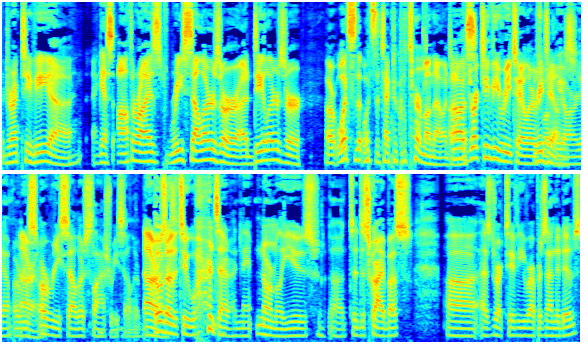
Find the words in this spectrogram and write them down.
DirecTV, uh, I guess authorized resellers or uh, dealers or or what's the what's the technical term on that one? Uh, Thomas? DirecTV retailer is what we Retailers. are. Yep, a res- right. or reseller slash reseller. All Those right. are the two words that I na- normally use uh, to describe us uh, as DirecTV representatives.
